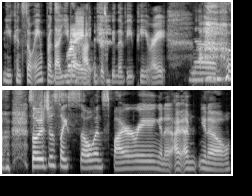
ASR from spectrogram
you can still aim for that you right. don't have to just be the vp right yeah. so it's just like so inspiring and I, i'm you know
